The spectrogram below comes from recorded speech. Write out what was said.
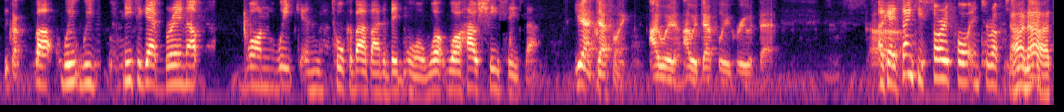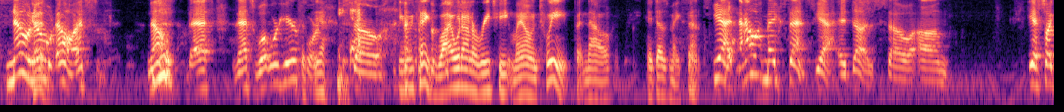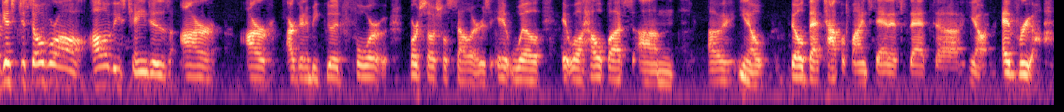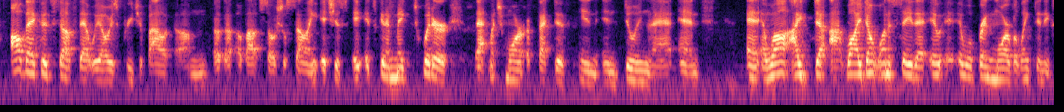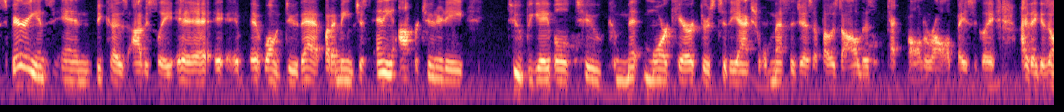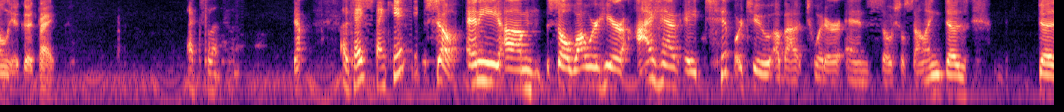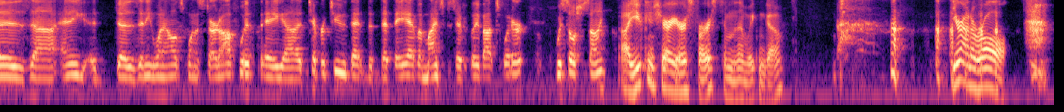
yeah. Okay. But we, we, we need to get Brynne up one week and talk about that a bit more. What, what, how she sees that. Yeah, definitely. I would, I would definitely agree with that. Uh, okay, thank you. Sorry for interrupting. Oh no, that's no, no, no. That's no, that's that's what we're here for. Yeah. So you would think, why would I want to retweet my own tweet? But now it does make sense. Yeah, yeah. now it makes sense. Yeah, it does. So um, yeah, so I guess just overall, all of these changes are are are going to be good for for social sellers. It will it will help us, um, uh, you know, build that top of mind status that uh, you know every all that good stuff that we always preach about um, about social selling it's just it, it's going to make twitter that much more effective in in doing that. And and, and while I while I don't want to say that it, it, will bring more of a LinkedIn experience in because obviously it, it, it won't do that, but I mean just any opportunity to be able to commit more characters to the actual message as opposed to all this tech balderall basically i think is only a good thing. Right. Excellent. Yep. Okay thank you. So any um so while we're here i have a tip or two about twitter and social selling. Does does uh, any does anyone else want to start off with a uh, tip or two that, that, that they have in mind specifically about Twitter with social selling? Oh, you can share yours first, and then we can go. You're on a roll. I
